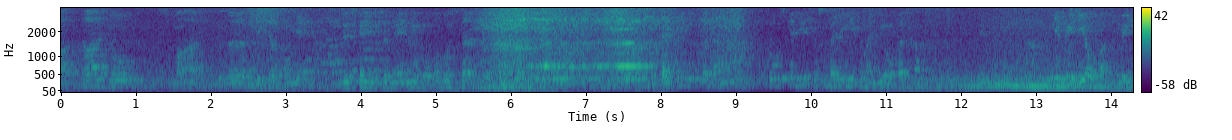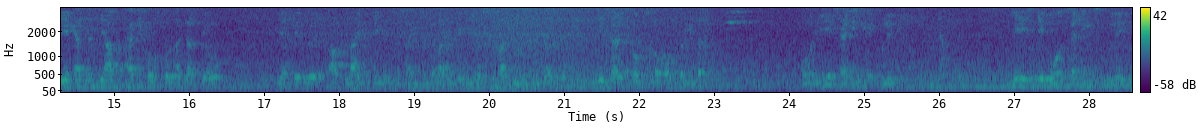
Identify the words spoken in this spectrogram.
आपका जो स्मार्ट फीचर होंगे, जो इसका यूज़र मेन्यू होगा, वो इस तरह से कैसे यूज़ करना है तो उसके लिए सबसे पहले ये तो मेन्यू होगा इसका। ये मीडिया होगा। मीडिया के अंदर कि आप ऐप स्टोर खोलना चाहते हो, या फिर आप लाइव टीवी जो सैमसंग का लाइव टीवी है उसके बाद में देखना चाहते हो, ये सर्च का ऑप्शन होगा ऊपर की तरफ़। और ये सेटिंग में खुलेगी यहाँ से। ये इसकी वॉल सेटिंग्स खुलेगी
